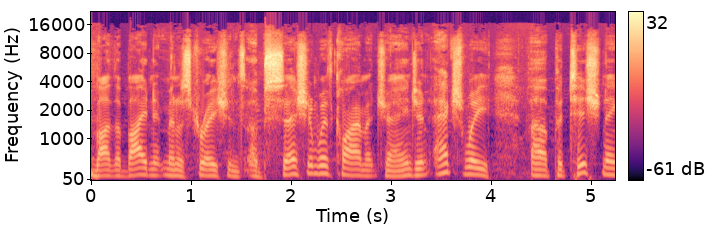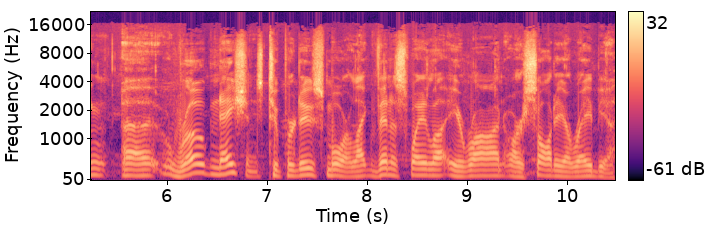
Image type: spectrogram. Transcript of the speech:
by the Biden administration's obsession with climate change and actually uh, petitioning uh, rogue nations to produce more, like Venezuela, Iran, or Saudi Arabia.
